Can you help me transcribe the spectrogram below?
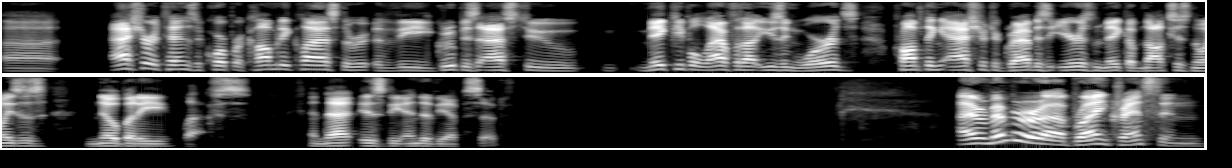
Uh, Asher attends a corporate comedy class. The the group is asked to make people laugh without using words, prompting Asher to grab his ears and make obnoxious noises. Nobody laughs, and that is the end of the episode. I remember uh, Bryan Cranston.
